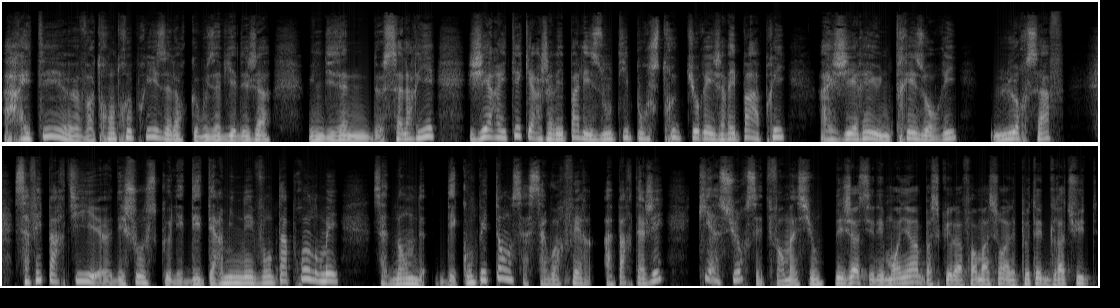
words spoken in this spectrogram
arrêté euh, votre entreprise alors que vous aviez déjà une dizaine de salariés. J'ai arrêté car j'avais pas les outils pour structurer, j'avais pas appris à gérer une trésorerie, l'URSAF ça fait partie euh, des choses que les déterminés vont apprendre, mais ça demande des compétences, un savoir-faire à partager. Qui assure cette formation? Déjà, c'est des moyens parce que la formation, elle est peut-être gratuite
